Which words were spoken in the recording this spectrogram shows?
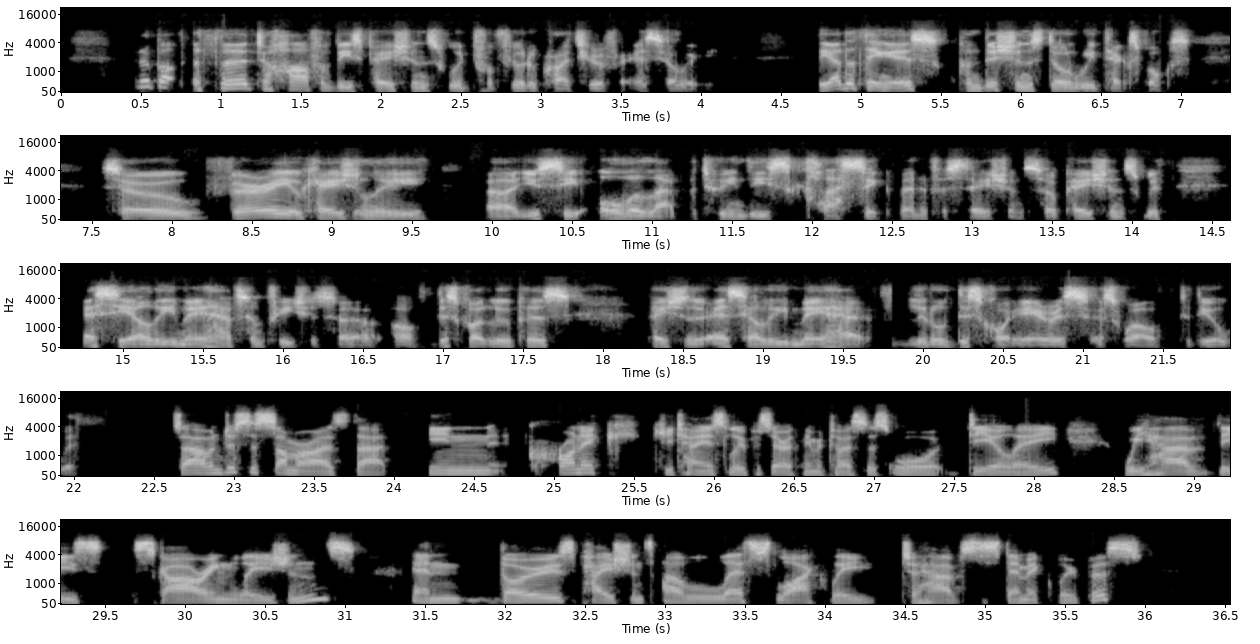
And about a third to half of these patients would fulfill the criteria for SLE. The other thing is conditions don't read textbooks. So, very occasionally, uh, you see overlap between these classic manifestations. So, patients with SCLE may have some features uh, of discoid lupus, patients with SLE may have little discoid areas as well to deal with. So, Alvin, just to summarize that, in chronic cutaneous lupus erythematosus or DLE, we have these scarring lesions, and those patients are less likely to have systemic lupus.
